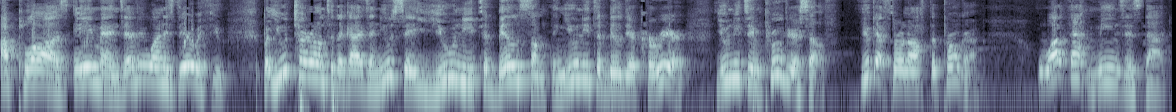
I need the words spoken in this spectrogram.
Applause, amens, everyone is there with you. But you turn around to the guys and you say, you need to build something. You need to build your career. You need to improve yourself. You get thrown off the program. What that means is that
